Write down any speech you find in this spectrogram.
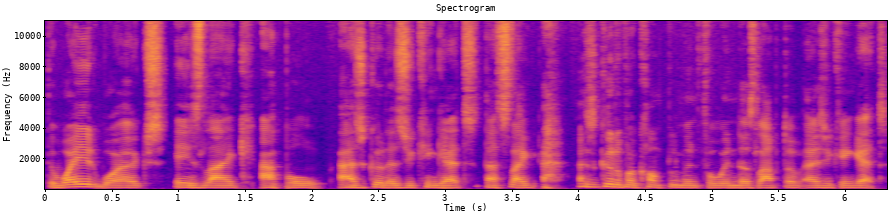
The way it works is like Apple as good as you can get. That's like as good of a compliment for Windows laptop as you can get.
